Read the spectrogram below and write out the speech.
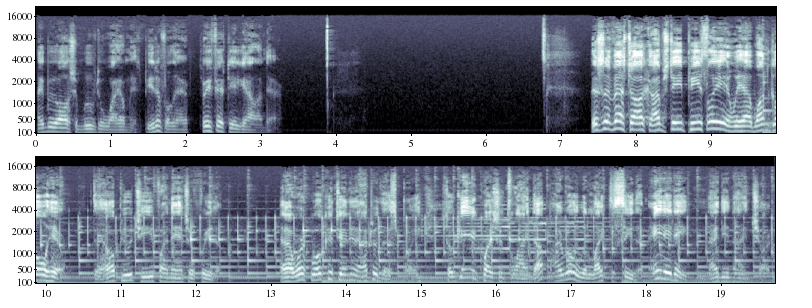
Maybe we all should move to Wyoming. It's beautiful there. 350 a gallon there. This is Invest Talk. I'm Steve Peasley, and we have one goal here to help you achieve financial freedom. And our work will continue after this break. So get your questions lined up. I really would like to see them. 888 99 chart.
